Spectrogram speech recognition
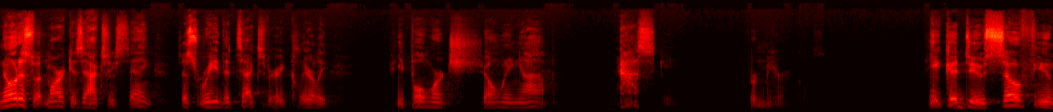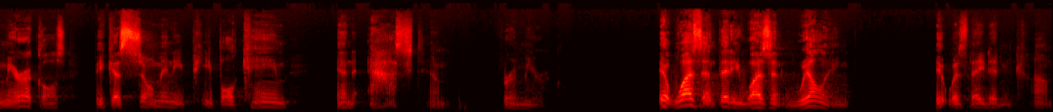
Notice what Mark is actually saying. Just read the text very clearly. People weren't showing up asking for miracles. He could do so few miracles because so many people came and asked him for a miracle. It wasn't that he wasn't willing, it was they didn't come.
